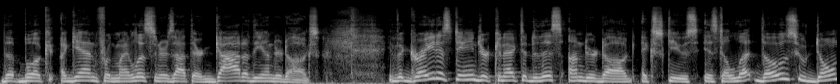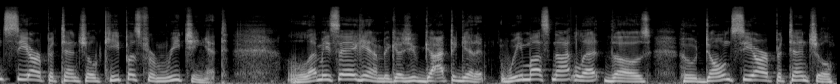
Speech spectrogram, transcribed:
The book, again, for my listeners out there, God of the Underdogs. The greatest danger connected to this underdog excuse is to let those who don't see our potential keep us from reaching it. Let me say again, because you've got to get it. We must not let those who don't see our potential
